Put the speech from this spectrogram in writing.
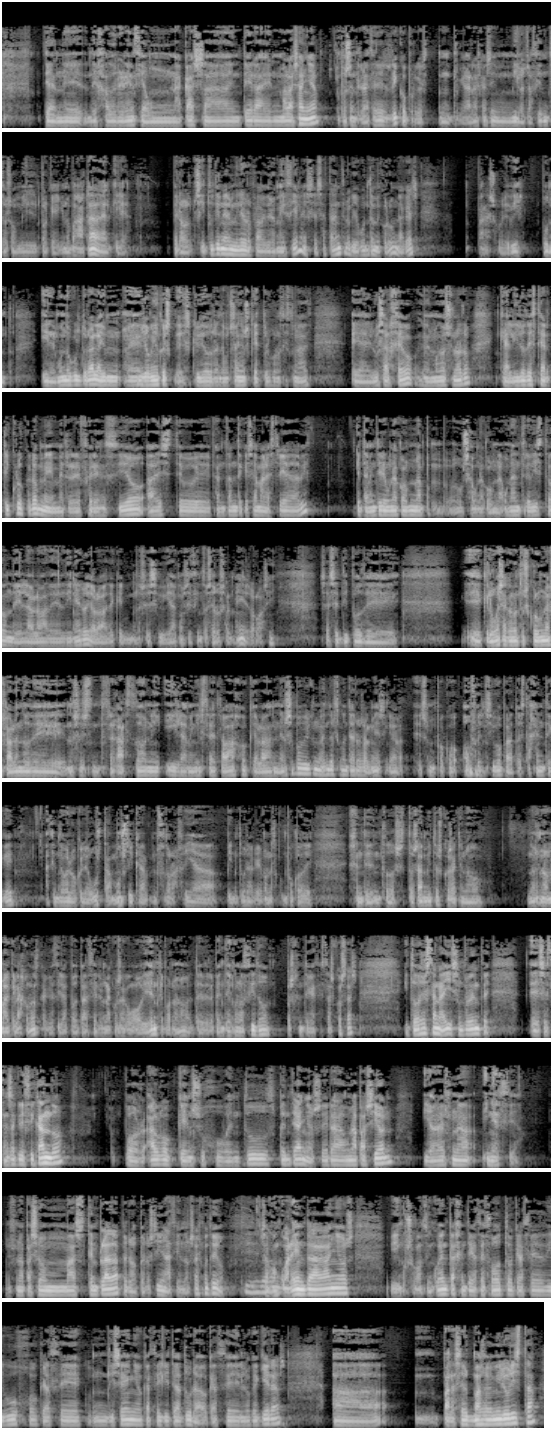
te han eh, dejado en herencia una casa entera en Malasaña, pues en realidad eres rico porque, porque ganas casi 1.800 o 1.000 porque no pagas nada de alquiler. Pero si tú tienes 1.000 euros para vivir o 1.100, es exactamente lo que yo cuento en mi columna, que es para sobrevivir, punto. Y en el mundo cultural hay un eh, yo mío que es- escribió durante muchos años, que tú lo conociste una vez, eh, Luis Argeo, en el mundo sonoro, que al hilo de este artículo creo me, me referenció a este eh, cantante que se llama La Estrella de David, que también tiene una columna, o sea, una columna, una entrevista donde él hablaba del dinero y hablaba de que, no sé si vivía con 600 euros al mes o algo así. O sea, ese tipo de... eh, que luego sacan otras columnas hablando de, no sé entre Garzón y, y la ministra de Trabajo, que hablaban de no se puede vivir con 950 euros al mes. Y claro, es un poco ofensivo para toda esta gente que, haciendo lo que le gusta, música, fotografía, pintura, que yo conozco un poco de gente en todos estos ámbitos, cosa que no, no es normal que las conozca, que decir, puede parecer una cosa como evidente, pues no, no, de repente he conocido pues gente que hace estas cosas y todos están ahí, simplemente eh, se están sacrificando por algo que en su juventud, 20 años, era una pasión y ahora es una inercia. Es una pasión más templada, pero, pero siguen haciéndolo. ¿Sabes cómo te digo? o sea, con 40 años, incluso con 50, gente que hace foto, que hace dibujo, que hace diseño, que hace literatura o que hace lo que quieras, ah, para ser más milurista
